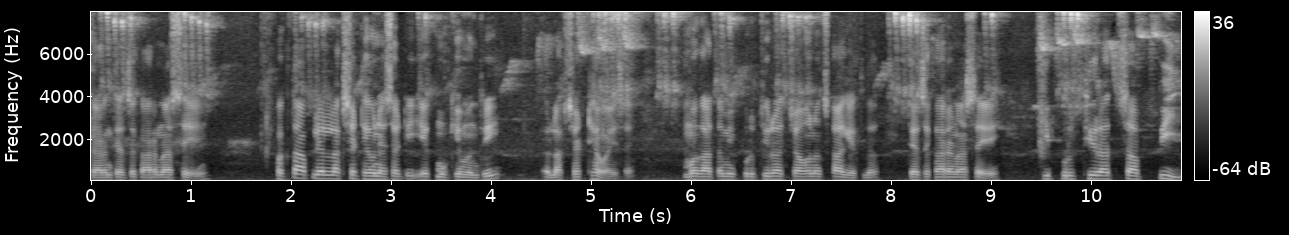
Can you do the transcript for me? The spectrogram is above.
कारण त्याचं कारण असं आहे फक्त आपल्याला लक्षात ठेवण्यासाठी एक मुख्यमंत्री लक्षात ठेवायचं आहे. मग आता मी पृथ्वीराज चव्हाणच का घेतलं? त्याचं कारण असं आहे की पृथ्वीराजचा पी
